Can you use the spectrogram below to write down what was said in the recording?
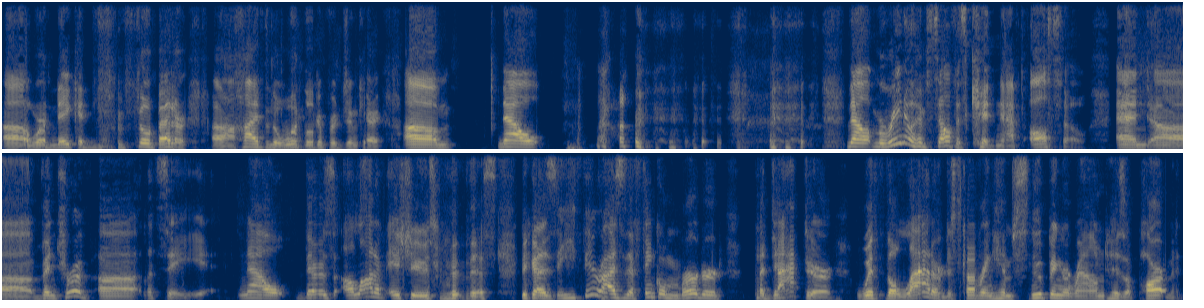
uh, where naked Phil Better uh, hides in the wood looking for Jim Carrey. Um, now, now Marino himself is kidnapped also, and uh, Ventura. Uh, let's see. Now, there's a lot of issues with this because he theorizes that Finkel murdered Podacter with the latter discovering him snooping around his apartment.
